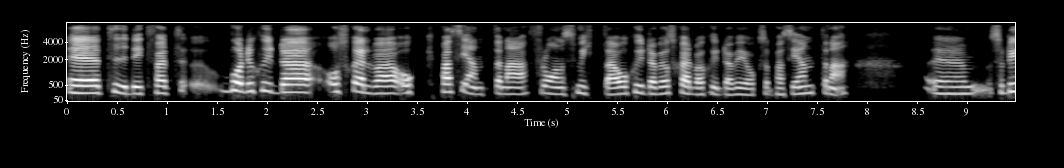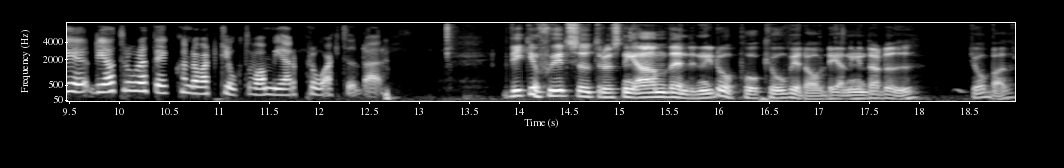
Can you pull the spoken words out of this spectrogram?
eh, tidigt för att både skydda oss själva och patienterna från smitta och skyddar vi oss själva skyddar vi också patienterna. Så det, det, jag tror att det kunde ha varit klokt att vara mer proaktiv där. Vilken skyddsutrustning använder ni då på covid-avdelningen där du jobbar?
